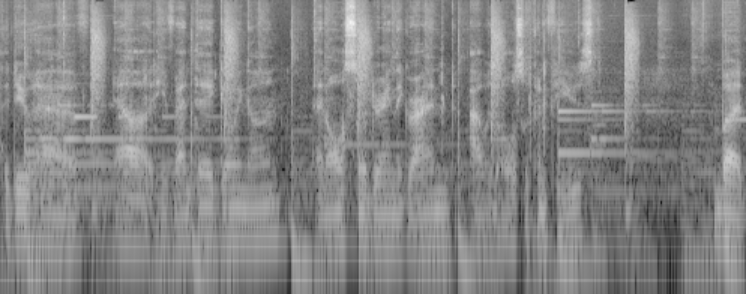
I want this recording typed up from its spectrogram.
They do have uh, event day going on. And also during the grind, I was also confused. But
